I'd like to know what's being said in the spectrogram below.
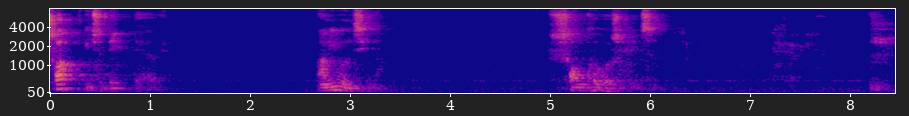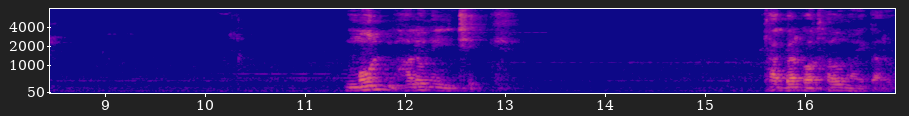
সব কিছু দেখতে হবে। আমি বলছি না, শঙ্খ ঘোষ বলছে। মন ভালো নেই ঠিক। থাকবার কথাও নয় কারও।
